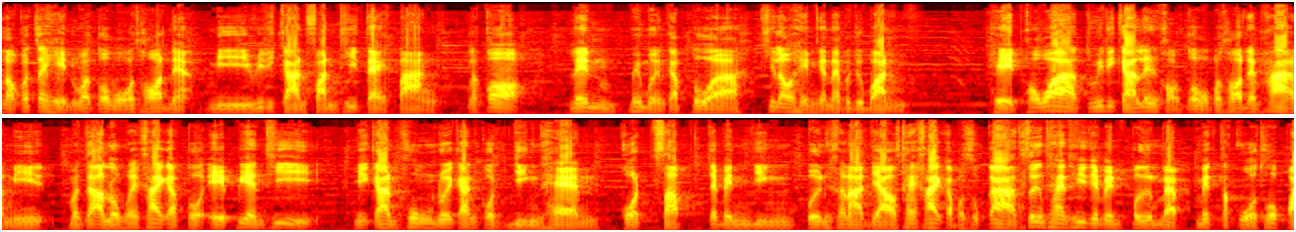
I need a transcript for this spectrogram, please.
เราก็จะเห็นว่าตัวบอทอสเนี่ยมีวิธีการฟันที่แตกต่าง แล้วก็เล่นไม่เหมือนกับตัวที่เราเห็นกันในปัจจุบัน เหตุเพราะว่าวิธีการเล่นของตัวบอทอสในภาคนี้ มันจะอารมณ์คล้ายๆ กับตัวเอเปียนที่มีการพุ่งด้วยการกดยิงแทน กดซับจะเป็นยิงปืนขนาดยาวคล้ายๆ กับบาซูก้า ซึ่งแทนที่จะเป็นปืนแบบเม็ดตะกั่วทั่วไป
